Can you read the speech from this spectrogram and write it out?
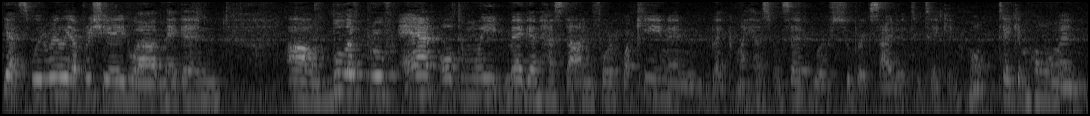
Yes, we really appreciate what Megan um, bulletproof, and ultimately Megan has done for Juanquin. And like my husband said, we're super excited to take him home, take him home, and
